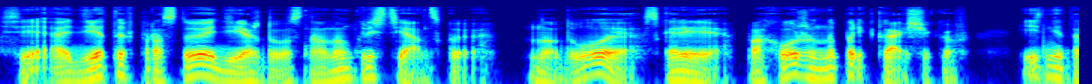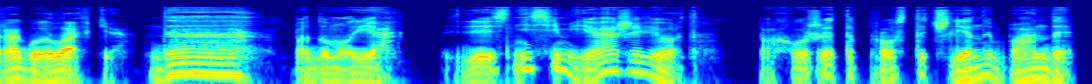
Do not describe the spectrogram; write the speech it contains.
Все одеты в простую одежду, в основном крестьянскую. Но двое, скорее, похожи на приказчиков из недорогой лавки. «Да», — подумал я, — «здесь не семья живет. Похоже, это просто члены банды».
